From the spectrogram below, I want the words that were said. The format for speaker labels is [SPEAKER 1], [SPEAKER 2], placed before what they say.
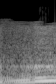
[SPEAKER 1] Mm-hmm.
